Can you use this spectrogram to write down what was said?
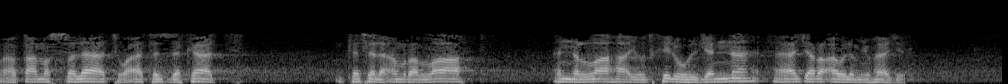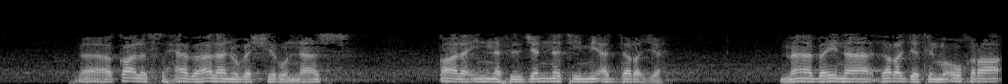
وأقام الصلاة وآتى الزكاة امتثل أمر الله أن الله يدخله الجنة هاجر أو لم يهاجر. فقال الصحابة ألا نبشر الناس؟ قال إن في الجنة مئة درجة. ما بين درجة وأخرى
